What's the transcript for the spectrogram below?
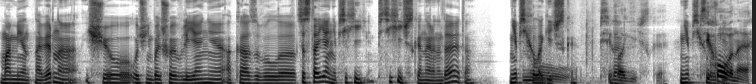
момент, наверное, еще очень большое влияние оказывало состояние психи- психическое, наверное, да, это? Не психологическое. Психологическое. Не психология. Психованное.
